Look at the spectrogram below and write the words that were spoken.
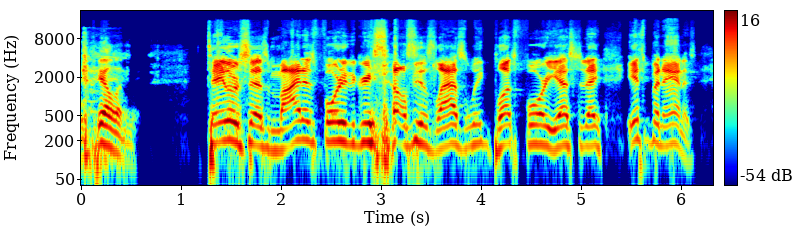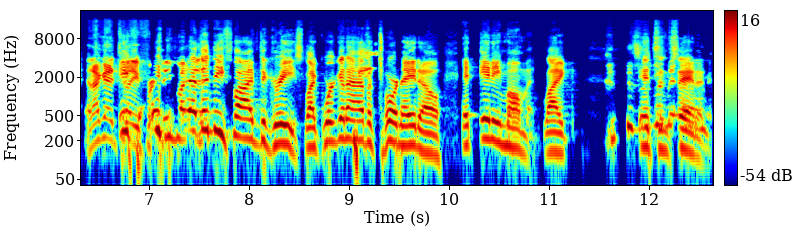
They're killing me. Taylor says minus 40 degrees Celsius last week, plus four yesterday. It's bananas. And I got to tell it's, you, for anybody 75 that, degrees. Like we're going to have a tornado at any moment. Like it's bananas. insanity.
